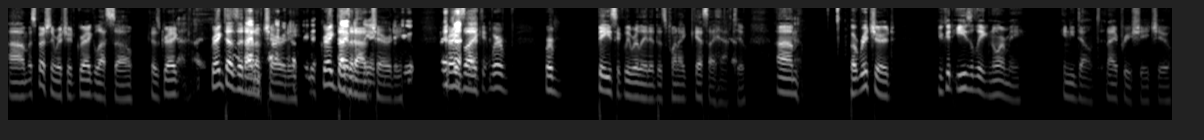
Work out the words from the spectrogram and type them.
um, especially Richard. Greg less so because Greg Yeah, I- Greg does it I out of charity. to- Greg does it out of charity. Greg's like we're we're basically related at this point. I guess I have to. Um, but Richard, you could easily ignore me, and you don't, and I appreciate you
